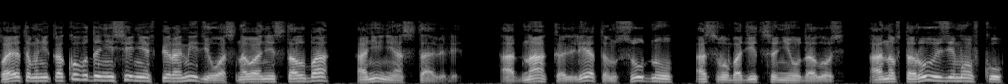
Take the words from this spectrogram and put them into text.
поэтому никакого донесения в пирамиде у основания столба они не оставили. Однако летом судну освободиться не удалось, а на вторую зимовку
